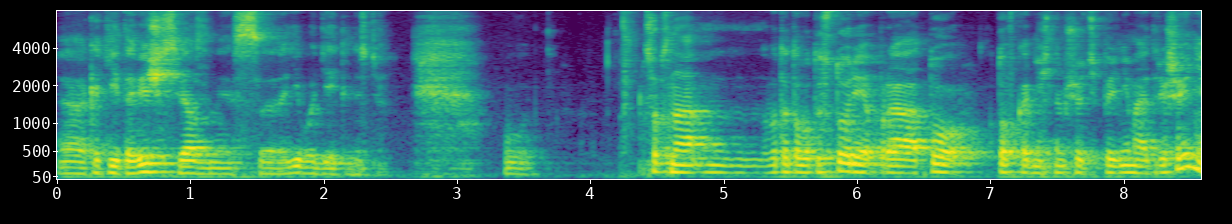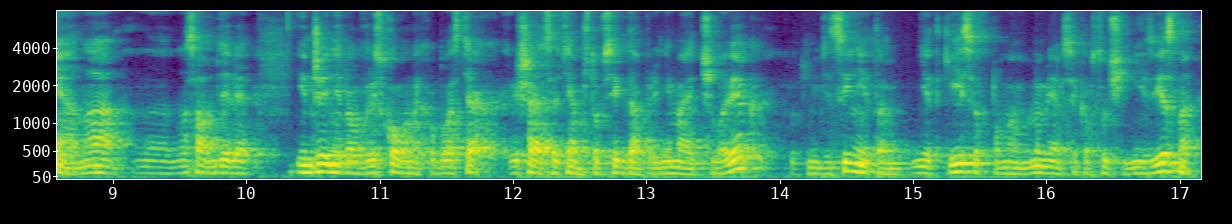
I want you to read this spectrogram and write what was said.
э, какие-то вещи, связанные с его деятельностью. Вот. Собственно, вот эта вот история про то, кто в конечном счете принимает решение, она э, на самом деле инженеров в рискованных областях решается тем, что всегда принимает человек. Вот в медицине там нет кейсов, по-моему, ну, мне, во всяком случае, неизвестно,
